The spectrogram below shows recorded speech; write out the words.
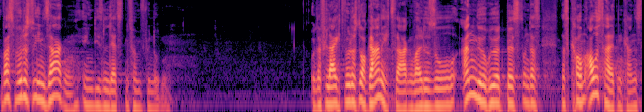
was würdest du ihnen sagen in diesen letzten fünf Minuten? Oder vielleicht würdest du auch gar nichts sagen, weil du so angerührt bist und das, das kaum aushalten kannst.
